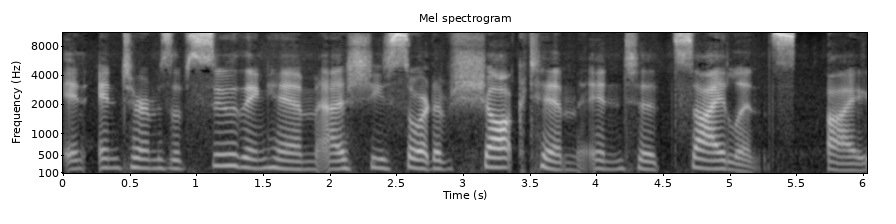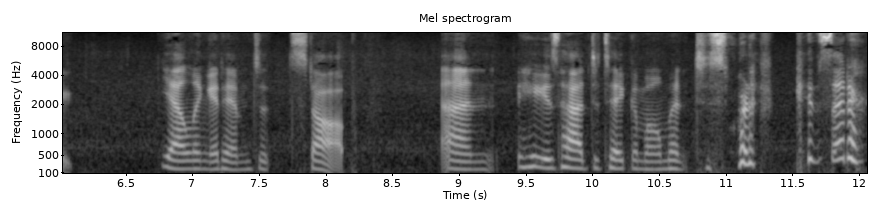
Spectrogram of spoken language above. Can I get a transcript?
in in terms of soothing him as she's sort of shocked him into silence by yelling at him to stop. And he's had to take a moment to sort of consider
